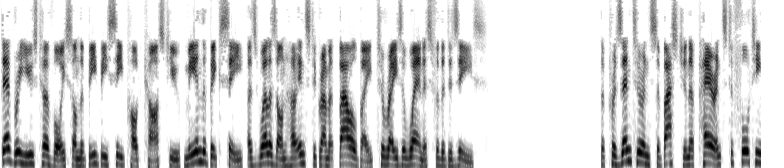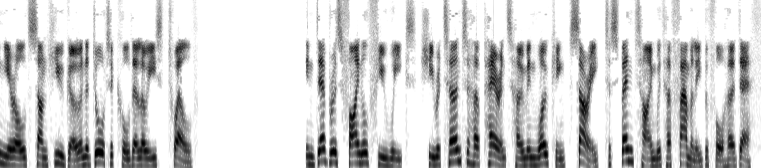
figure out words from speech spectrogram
Deborah used her voice on the BBC podcast You, Me and the Big C, as well as on her Instagram at BowelBabe to raise awareness for the disease. The presenter and Sebastian are parents to 14-year-old son Hugo and a daughter called Eloise, 12. In Deborah's final few weeks, she returned to her parents' home in Woking, Surrey, to spend time with her family before her death.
